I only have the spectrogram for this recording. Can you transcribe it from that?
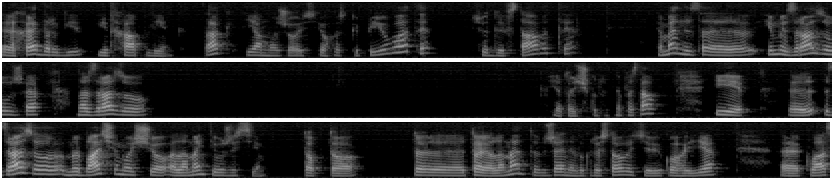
е, header GitHub link. Так, я можу ось його скопіювати, сюди вставити. І, мене, і ми зразу вже, нас зразу. Я точку тут не поставив. І е, зразу ми бачимо, що елементів вже 7. Тобто то- той елемент вже не використовується, у якого є клас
